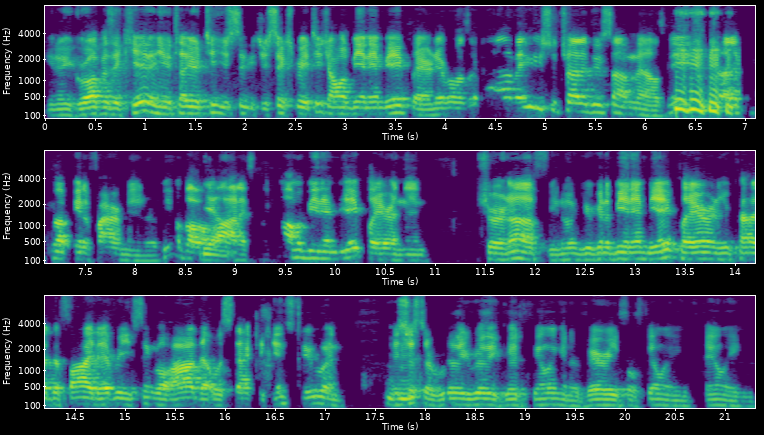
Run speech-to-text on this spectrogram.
you know, you grow up as a kid and you tell your teacher, your sixth grade teacher, I want to be an NBA player, and everyone's like, oh, maybe you should try to do something else. Maybe you should try to think about being a fireman or you know, blah blah yeah. blah. And it's like, oh, I'm gonna be an NBA player, and then sure enough, you know, you're gonna be an NBA player, and you kind of defied every single odd that was stacked against you, and mm-hmm. it's just a really, really good feeling and a very fulfilling feeling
